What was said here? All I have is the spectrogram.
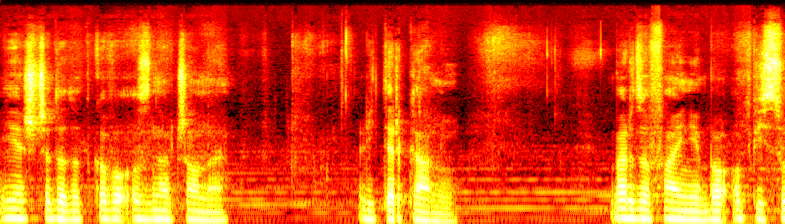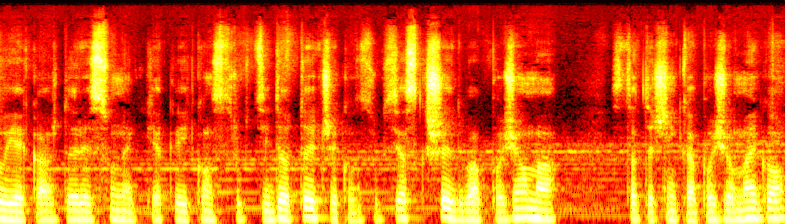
jeszcze dodatkowo oznaczone literkami. Bardzo fajnie, bo opisuje każdy rysunek, jakiej konstrukcji dotyczy, konstrukcja skrzydła, pozioma, statecznika poziomego.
